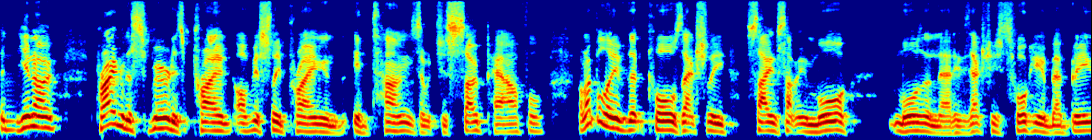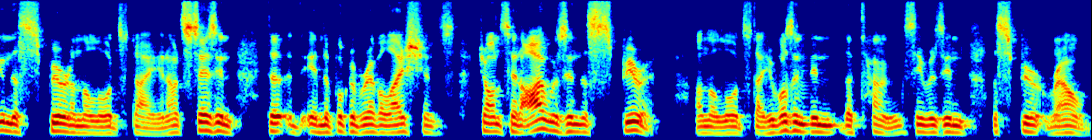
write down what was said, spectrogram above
And you know, praying in the Spirit is praying, obviously praying in, in tongues, which is so powerful. But I believe that Paul's actually saying something more more than that. He's actually talking about being in the Spirit on the Lord's day. You know, it says in the, in the book of Revelations, John said, I was in the spirit on the Lord's day. He wasn't in the tongues, he was in the spirit realm.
